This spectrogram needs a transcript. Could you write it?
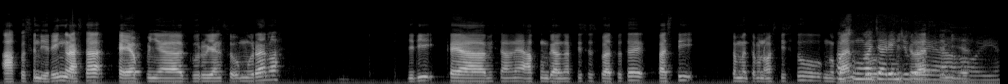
aku sendiri ngerasa kayak punya guru yang seumuran lah jadi kayak misalnya aku nggak ngerti sesuatu tuh pasti teman-teman osis tuh ngebantu Langsung ngajarin juga ya. iya. Oh iya.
